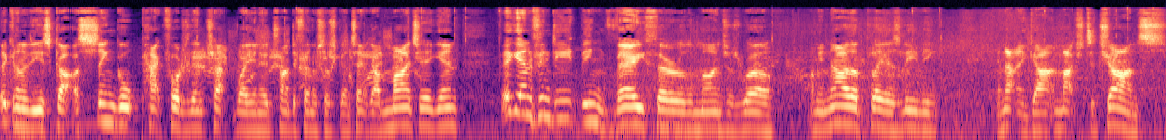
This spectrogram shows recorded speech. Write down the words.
the Grenadiers got a single Pak 40 then trap where you know trying to defend themselves against Got mines here again. Again, Indeed being very thorough with the mines as well. I mean, neither player is leaving in that regard much to chance.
